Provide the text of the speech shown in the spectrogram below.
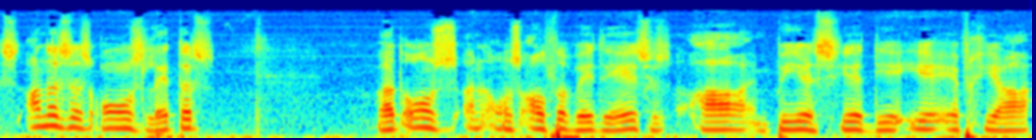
is anders as ons letters wat ons in ons alfabet het, soos A, B, C, D, E, F, G, A.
